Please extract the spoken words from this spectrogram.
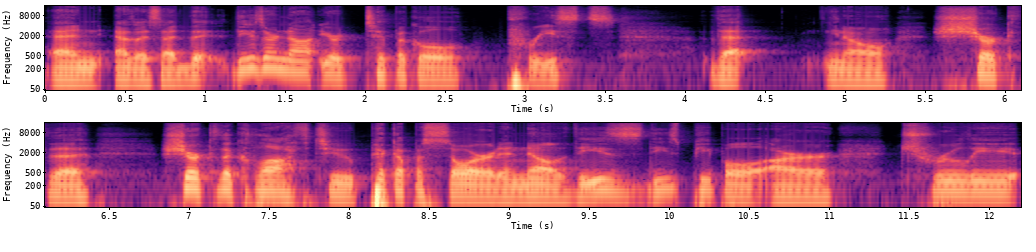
And as I said, th- these are not your typical priests that, you know, shirk the shirk the cloth to pick up a sword. And no these these people are truly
